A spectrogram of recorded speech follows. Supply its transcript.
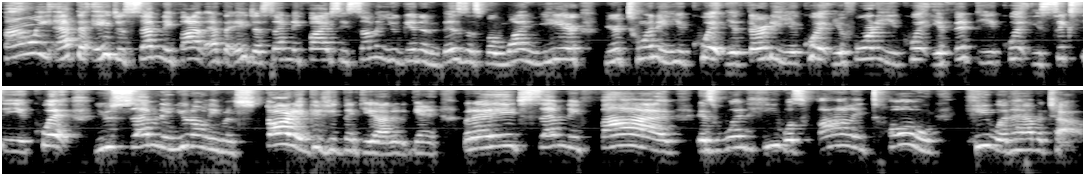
Finally, at the age of 75, at the age of 75, see, some of you get in business for one year. You're 20, you quit. You're 30, you quit. You're 40, you quit. You're 50, you quit. You're 60, you quit. You 70, you don't even start it because you think you're out of the game. But at age 75 is when he was finally told he would have a child.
